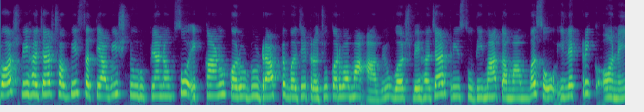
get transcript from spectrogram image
વર્ષ બે હજાર છવ્વીસ સત્યાવીસનું રૂપિયા નવસો એકાણું કરોડનું ડ્રાફ્ટ બજેટ રજૂ કરવામાં આવ્યું. વર્ષ બે હજાર ત્રીસ સુધીમાં તમામ બસો ઇલેક્ટ્રિક અને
